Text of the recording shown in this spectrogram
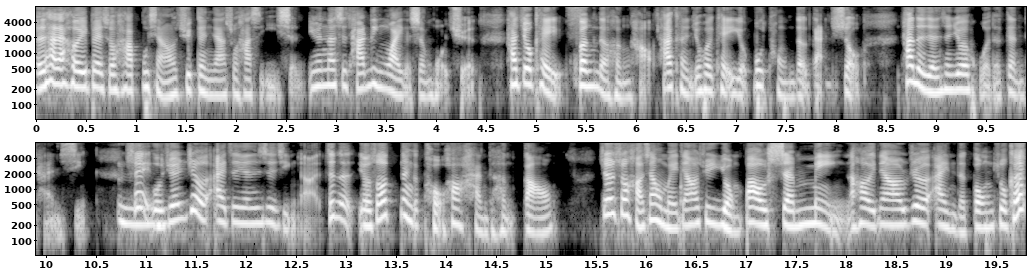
可是他在喝一杯的时候，他不想要去跟人家说他是医生，因为那是他另外一个生活圈，他就可以分得很好，他可能就会可以有不同的感受，他的人生就会活得更弹性。嗯、所以我觉得热爱这件事情啊，真的有时候那个口号喊得很高，就是说好像我们一定要去拥抱生命，然后一定要热爱你的工作。可是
